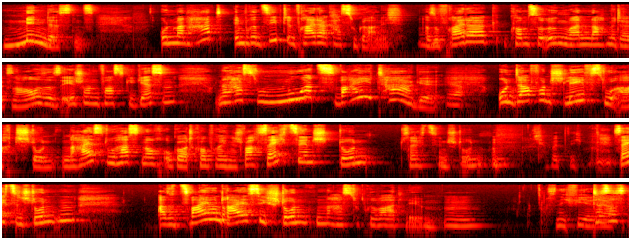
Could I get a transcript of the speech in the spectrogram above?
Mindestens. Und man hat im Prinzip den Freitag hast du gar nicht. Also Freitag kommst du irgendwann nachmittags nach Hause, ist eh schon fast gegessen. Und dann hast du nur zwei Tage. Ja. Und davon schläfst du acht Stunden. Heißt, du hast noch, oh Gott, Kopfrechnen schwach, 16 Stunden, 16 Stunden, Ich habe jetzt nicht. 16 Stunden, also 32 Stunden hast du Privatleben. Das ist nicht viel. Das ja. ist,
